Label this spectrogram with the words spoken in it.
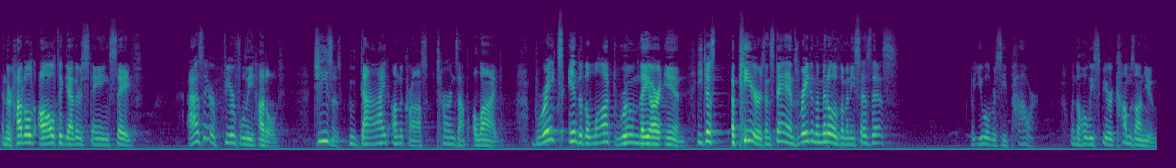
and they're huddled all together, staying safe. As they are fearfully huddled, Jesus, who died on the cross, turns up alive, breaks into the locked room they are in. He just appears and stands right in the middle of them, and he says this but you will receive power when the Holy Spirit comes on you.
